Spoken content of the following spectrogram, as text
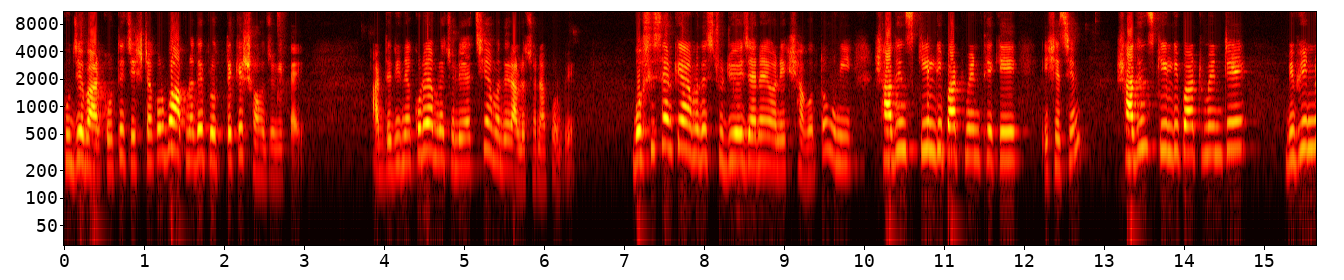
খুঁজে বার করতে চেষ্টা করব আপনাদের প্রত্যেকের সহযোগিতায়। আর দেরি না করে আমরা চলে যাচ্ছি আমাদের আলোচনা পড়বে বসি স্যারকে আমাদের স্টুডিওয়ে জানায় অনেক স্বাগত। উনি স্বাধীন স্কিল ডিপার্টমেন্ট থেকে এসেছেন। স্বাধীন স্কিল ডিপার্টমেন্টে বিভিন্ন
